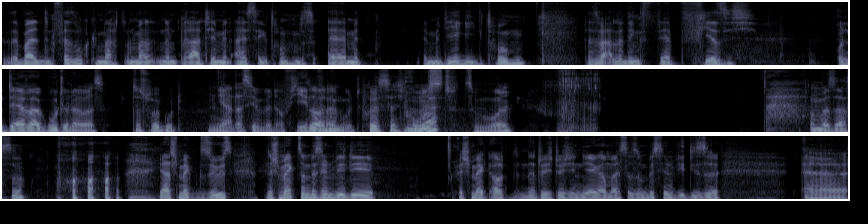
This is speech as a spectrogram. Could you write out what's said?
mal den Versuch gemacht und mal einen Brattee mit Eistee getrunken, das, äh, mit, äh, mit Jägi getrunken. Das war allerdings der Pfirsich. Und der war gut oder was? Das war gut. Ja, das hier wird auf jeden so, Fall gut. Prösterchen. Prost, zum Wohl. Ne? Und was sagst du? ja, es schmeckt süß. Es schmeckt so ein bisschen wie die. Es schmeckt auch natürlich durch den Jägermeister so ein bisschen wie diese. Äh,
